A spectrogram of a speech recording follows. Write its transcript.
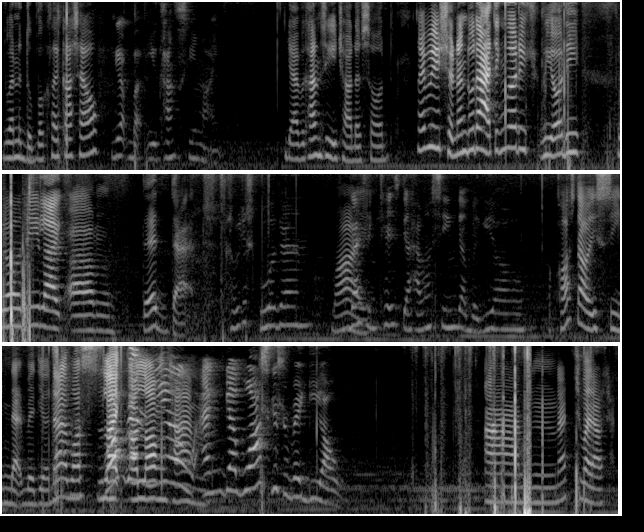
You wanna double click ourselves? Yeah, but you can't see mine. Yeah, we can't see each other, so maybe we shouldn't do that. I think we already, we already, we already like um did that. Can we just go again? Why? Guys, in case they haven't seen the video. Of course, I already seen that video. That was like a long time. And get watched this video. Um, that's what else actually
